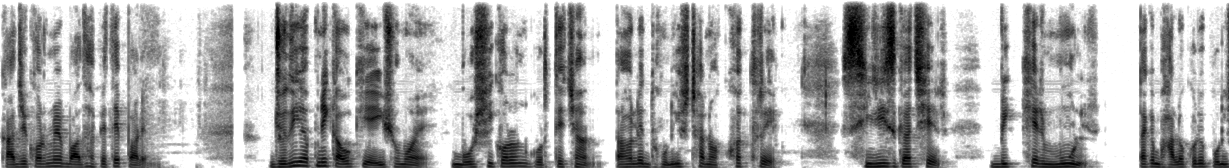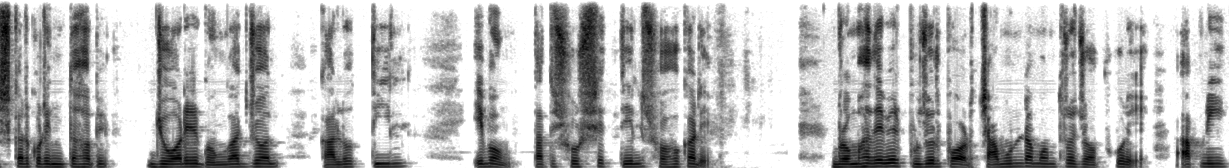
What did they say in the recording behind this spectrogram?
কাজে কর্মে বাধা পেতে পারেন। যদি আপনি কাউকে এই সময় বশীকরণ করতে চান, তাহলে ধনিষ্ঠা নক্ষত্রে সিরিজ গাছের বৃক্ষের মূল তাকে ভালো করে পরিষ্কার করে নিতে হবে। জোয়ারের গঙ্গার জল, কালো তিল এবং তাতে সর্ষের তেল সহকারে ব্রহ্মাদেবের পুজোর পর চামুণ্ডা মন্ত্র জপ করে আপনি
